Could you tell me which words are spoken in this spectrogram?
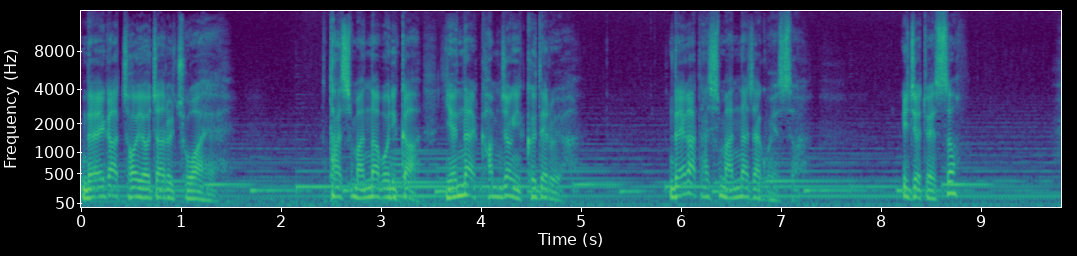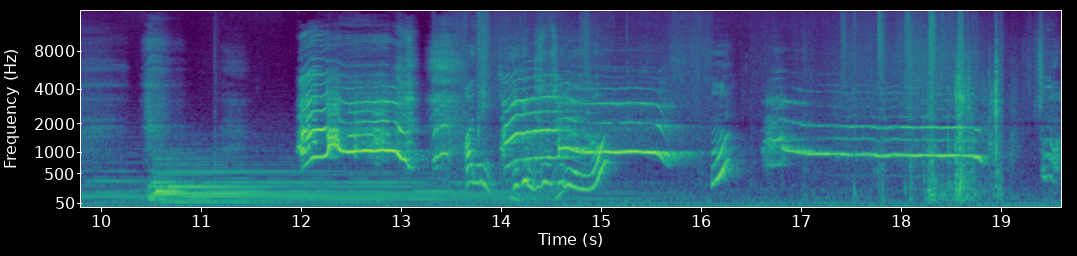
내가 저 여자를 좋아해. 다시 만나보니까 옛날 감정이 그대로야. 내가 다시 만나자고 했어. 이제 됐어? 아니 이게 무슨 소리예요? 어? 어머,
